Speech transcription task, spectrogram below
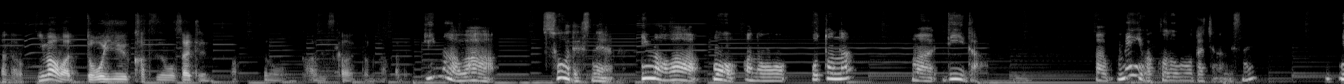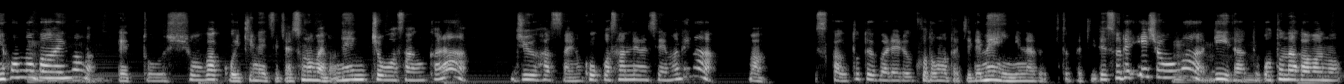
なんだろう、今はどういう活動をされてるんですか？そのガールスカウトの中で。今は、そうですね。今はもう、あの、大人、まあ、リーダー。まあ、メインは子供たちなんですね。日本の場合は、うんえっと、小学校1年生じゃない、その前の年長さんから18歳の高校3年生までが、まあ、スカウトと呼ばれる子供たちでメインになる人たちで、それ以上はリーダーって大人側の、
